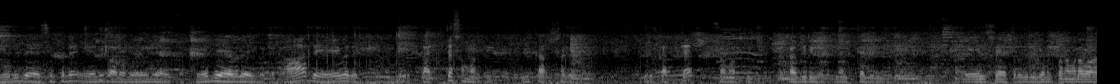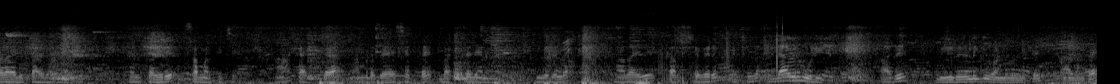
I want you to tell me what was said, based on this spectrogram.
ഏത് ദേശത്തിലെ ഏത് പരദേവതയായിട്ട് ഏത് ദേവതയായിക്കോട്ടെ ആ ദേവതയ്ക്ക് നമ്മൾ കറ്റ സമർപ്പിക്കും ഈ കർഷകർ ഒരു കറ്റ സമർപ്പിക്കും കതിരുകൾ നെൽക്കതിരുകൾ. ഏത് ക്ഷേത്രത്തിൽ ഇപ്പോൾ നമ്മുടെ വാഴാലിക്കാവിലാണ് നെൽക്കതിര് സമർപ്പിച്ചു ആ കറ്റ നമ്മുടെ ദേശത്തെ ഭക്തജനങ്ങൾ ഇവിടെയുള്ള അതായത് കർഷകരും മറ്റുള്ള എല്ലാവരും കൂടി അത് വീടുകളിലേക്ക് കൊണ്ടുപോയിട്ട് അവിടെ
